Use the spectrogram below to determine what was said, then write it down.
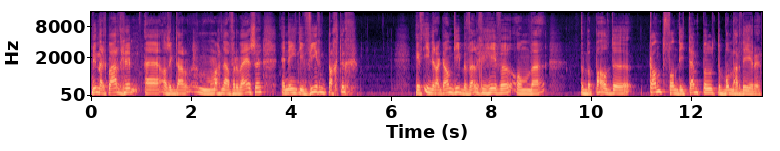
Nu, merkwaardige, eh, als ik daar mag naar verwijzen. In 1984 heeft Indira Gandhi bevel gegeven om eh, een bepaalde kant van die tempel te bombarderen.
